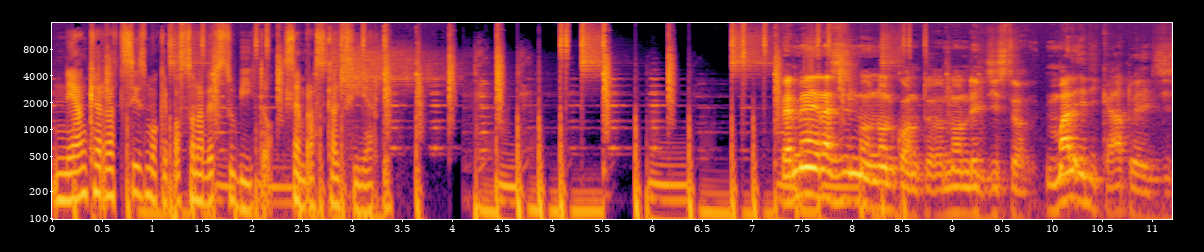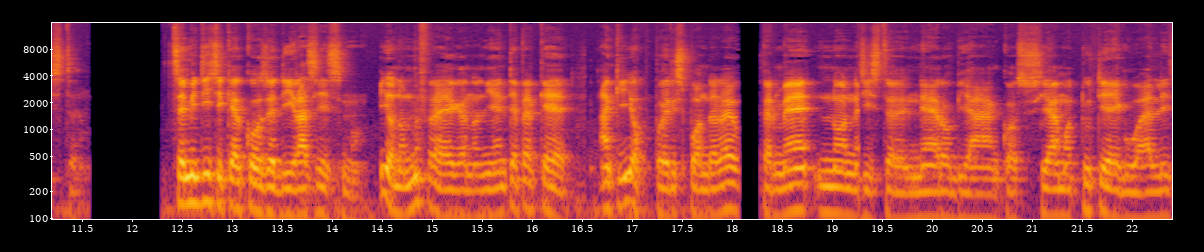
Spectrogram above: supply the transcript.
neanche il razzismo che possono aver subito sembra scalfirli. Per me il razzismo non conta, non esiste. Mal educato esiste. Se mi dici qualcosa di razzismo, io non mi fregano niente perché anche io puoi rispondere. Per me non esiste nero bianco, siamo tutti uguali.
